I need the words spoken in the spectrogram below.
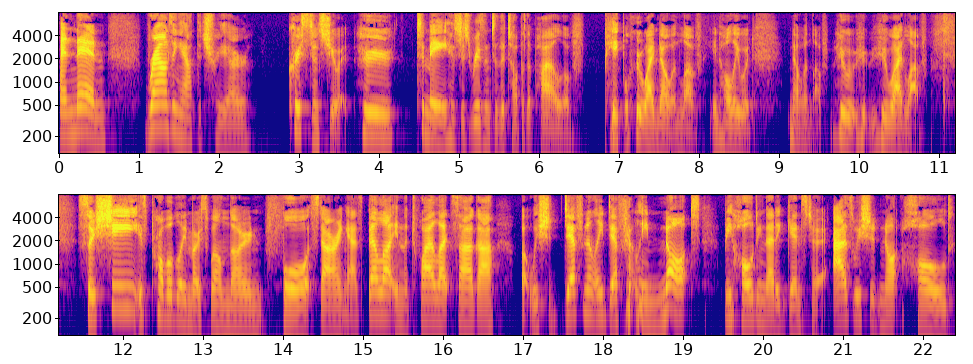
And then rounding out the trio, Kristen Stewart, who to me has just risen to the top of the pile of people who I know and love in Hollywood. Know and love, who, who, who I love. So she is probably most well known for starring as Bella in the Twilight Saga, but we should definitely, definitely not be holding that against her, as we should not hold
